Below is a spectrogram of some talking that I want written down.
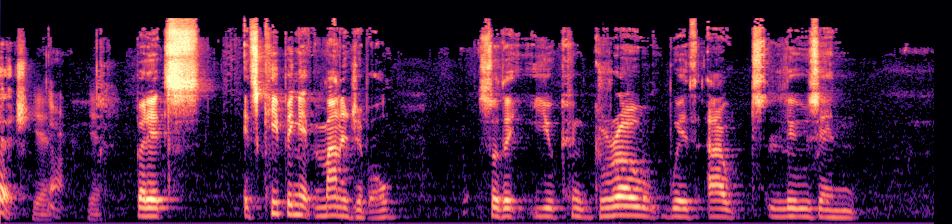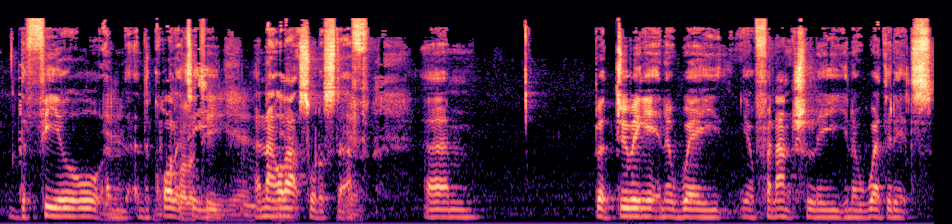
church. Yeah. Yeah. Yeah. But it's it's keeping it manageable so that you can grow without losing the feel Yeah, and, and the the quality, quality, yeah, and all yeah, that sort of stuff. Um, but doing it in a way, you know, financially, you know, whether it's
